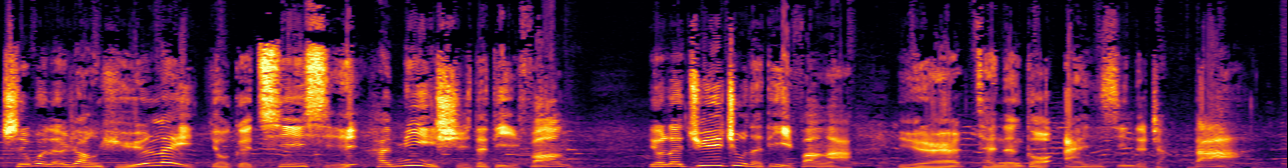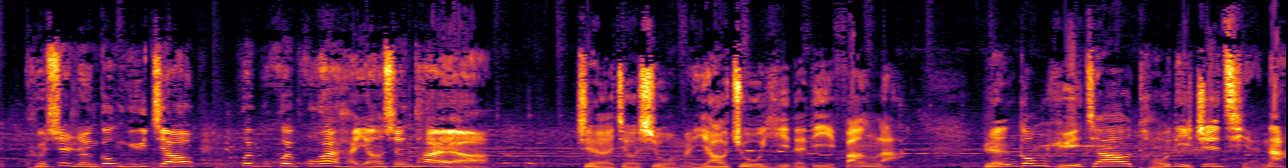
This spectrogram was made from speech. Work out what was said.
是为了让鱼类有个栖息和觅食的地方，有了居住的地方啊，鱼儿才能够安心的长大。可是人工鱼礁会不会破坏海洋生态啊？这就是我们要注意的地方了。人工鱼礁投递之前呐，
